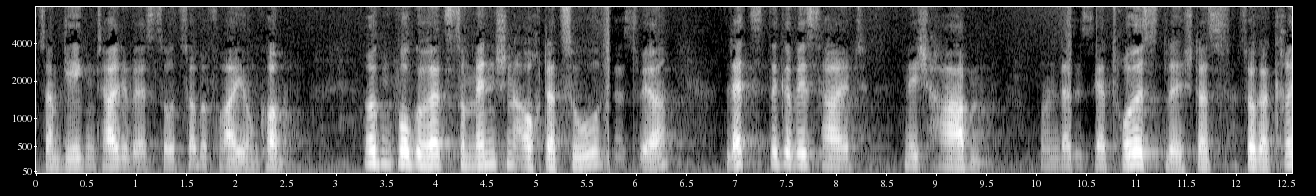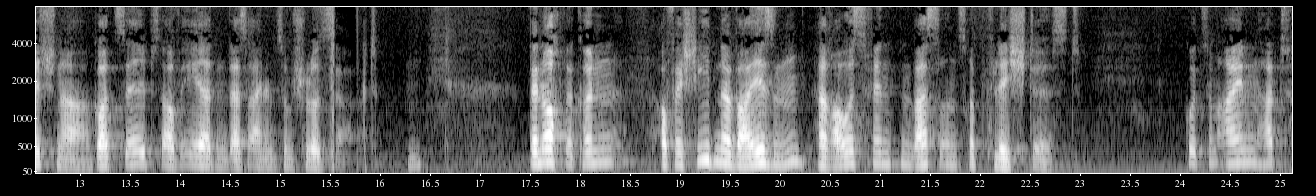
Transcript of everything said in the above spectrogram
Sondern im Gegenteil, du wirst so zur Befreiung kommen. Irgendwo gehört es zum Menschen auch dazu, dass wir letzte Gewissheit nicht haben. Und das ist sehr tröstlich, dass sogar Krishna, Gott selbst auf Erden, das einem zum Schluss sagt. Dennoch, wir können auf verschiedene Weisen herausfinden, was unsere Pflicht ist. Gut, zum einen hat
